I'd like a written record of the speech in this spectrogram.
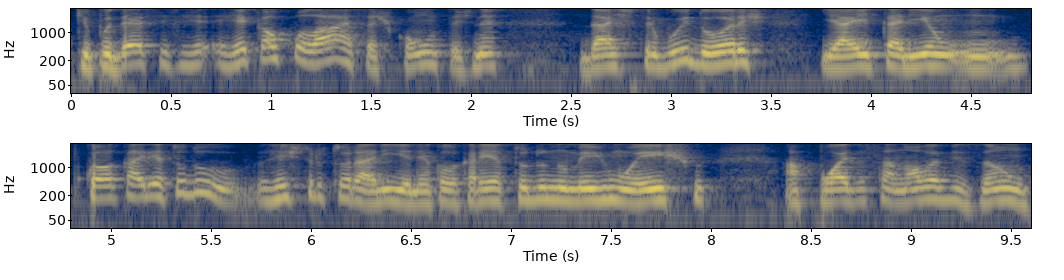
que pudesse recalcular essas contas, né? Das distribuidoras e aí teria um, colocaria tudo, reestruturaria, né? colocaria tudo no mesmo eixo após essa nova visão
